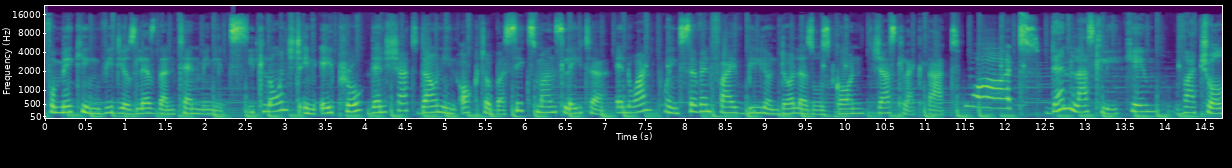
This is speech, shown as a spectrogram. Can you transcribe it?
for making videos less than 10 minutes. It launched in April, then shut down in October, six months later, and $1.75 billion was gone just like that. What? Then, lastly, came virtual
